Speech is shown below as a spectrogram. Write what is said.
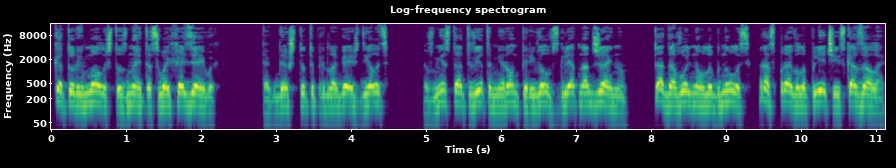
который мало что знает о своих хозяевах. Тогда что ты предлагаешь делать? Вместо ответа Мирон перевел взгляд на Джайну. Та довольно улыбнулась, расправила плечи и сказала,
